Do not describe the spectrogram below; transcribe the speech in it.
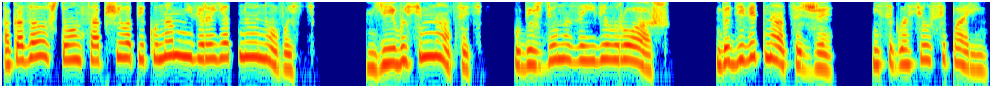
Оказалось, что он сообщил опекунам невероятную новость. Ей восемнадцать, убежденно заявил Руаш. Да девятнадцать же, не согласился парень.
